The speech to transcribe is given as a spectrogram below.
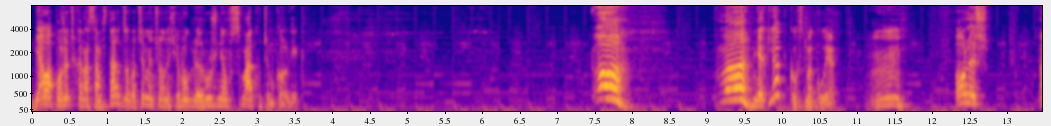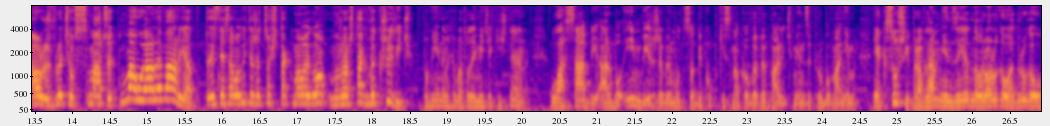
biała porzeczka na sam start, zobaczymy, czy one się w ogóle różnią w smaku czymkolwiek. O! A, jak jabłko smakuje. Mm. Oleż, ależ wleciał smaczek, mały, ale wariat. To jest niesamowite, że coś tak małego może aż tak wykrzywić. Powinienem chyba tutaj mieć jakiś ten wasabi albo imbir, żeby móc sobie kubki smakowe wypalić między próbowaniem, jak sushi, prawda? Między jedną rolką a drugą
